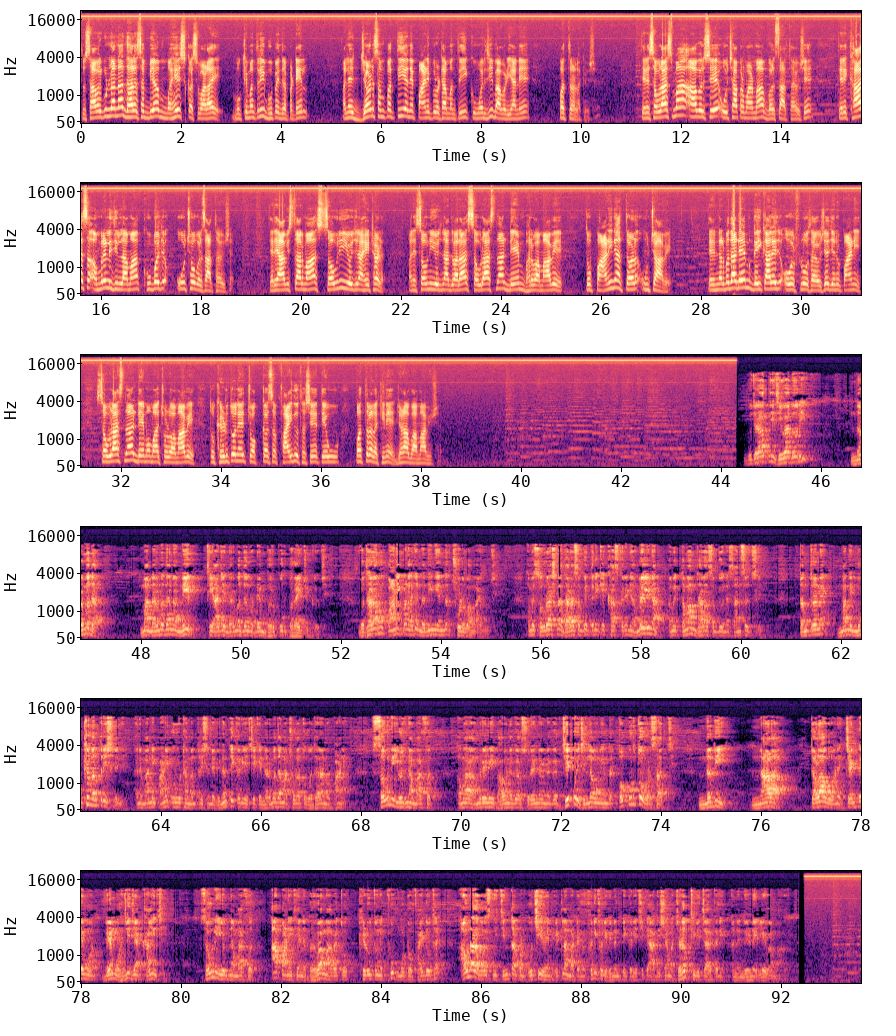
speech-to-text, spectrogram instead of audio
તો સાવરકુંડલાના ધારાસભ્ય મહેશ કસવાળાએ મુખ્યમંત્રી ભૂપેન્દ્ર પટેલ અને જળ સંપત્તિ અને પાણી પુરવઠા મંત્રી કુંવરજી બાવળિયાને પત્ર લખ્યો છે. ત્યારે સૌરાષ્ટ્રમાં આ વર્ષે ઓછા પ્રમાણમાં વરસાદ થયો છે. ત્યારે ખાસ અમરેલી જિલ્લામાં ખૂબ જ ઓછો વરસાદ થયો છે. ત્યારે આ વિસ્તારમાં સૌની યોજના હેઠળ અને સૌની યોજના દ્વારા સૌરાષ્ટ્રના ડેમ ભરવામાં આવે તો પાણીના તળ ઊંચા આવે. ત્યારે નર્મદા ડેમ ગઈકાલે જ ઓવરફ્લો થયો છે, જેનું પાણી સૌરાષ્ટ્રના ડેમોમાં છોડવામાં આવે. તો ખેડૂતોને ચોક્કસ ફાયદો થશે તેવું પત્ર લખીને જણાવવામાં આવ્યું છે. ગુજરાતની જીવાદોરી નર્મદા. માં નર્મદાના નીરથી આજે નર્મદાનો ડેમ ભરપૂર ભરાઈ ચૂક્યો છે. વધારાનું પાણી પણ આજે નદીની અંદર છોડવામાં આવ્યું છે. અમે સૌરાષ્ટ્રના ધારાસભ્ય તરીકે ખાસ કરીને અમરેલીના અમે તમામ ધારાસભ્યો અને સાંસદશ્રી, તંત્રને માની મુખ્યમંત્રીશ્રીને અને માની પાણી પુરવઠા મંત્રીશ્રીને વિનંતી કરીએ છીએ કે નર્મદામાં છોડાતું વધારાનું પાણી સૌની યોજના મારફત અમારા અમરેલી, ભાવનગર, સુરેન્દ્રનગર જે કોઈ જિલ્લાઓની અંદર અપૂરતો વરસાદ છે. નદી, નાળા, તળાવો અને ચેકડેમો, ડેમો હજી જ્યાં ખાલી છે, સૌની યોજના મારફત આ પાણીથી એને ભરવામાં આવે તો ખેડૂતોને ખૂબ મોટો ફાયદો થાય. આવનારા વર્ષની ચિંતા પણ ઓછી રહે એટલા માટે અમે ફરી ફરી વિનંતી કરીએ છીએ કે આ દિશામાં ઝડપથી વિચાર કરી અને નિર્ણય લેવામાં આવે.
